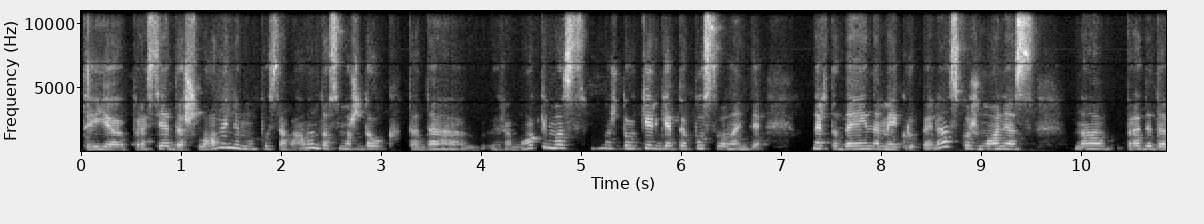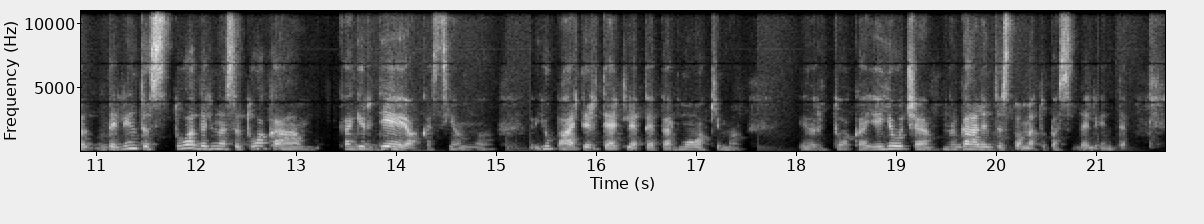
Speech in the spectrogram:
Tai prasideda šlovinimu pusę valandos maždaug, tada yra mokymas maždaug irgi apie pusvalandį. Na ir tada einame į grupelės, kur žmonės na, pradeda dalintis tuo, dalinasi tuo, ką, ką girdėjo, kas jiem jų patirtį atliepė per mokymą ir tuo, ką jie jaučia, na, galintis tuo metu pasidalinti. E,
